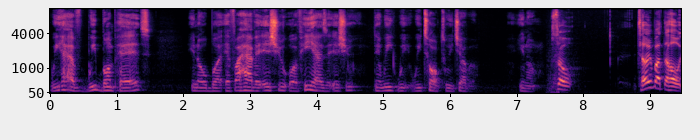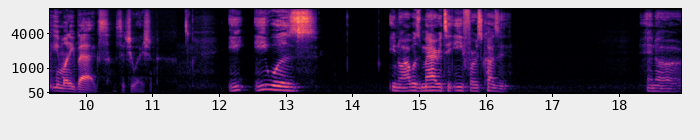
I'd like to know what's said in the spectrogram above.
We have we bump heads, you know. But if I have an issue or if he has an issue, then we we, we talk to each other, you know. So, tell me about the whole E Money Bags situation. E E was, you know, I was married to E first cousin, and uh,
